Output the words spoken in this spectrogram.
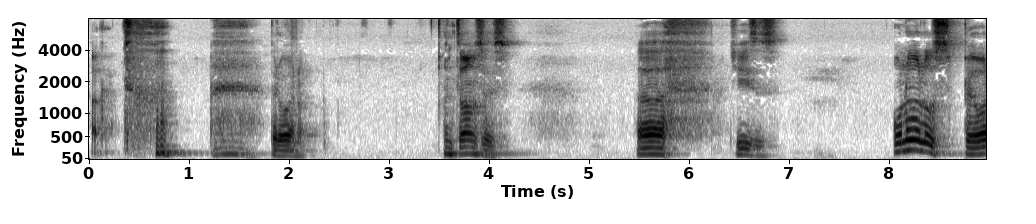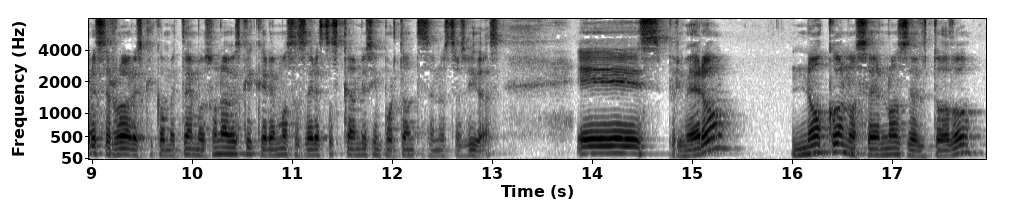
Ok. Pero bueno. Entonces. Uh, Jesus. Uno de los peores errores que cometemos una vez que queremos hacer estos cambios importantes en nuestras vidas es, primero, no conocernos del todo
